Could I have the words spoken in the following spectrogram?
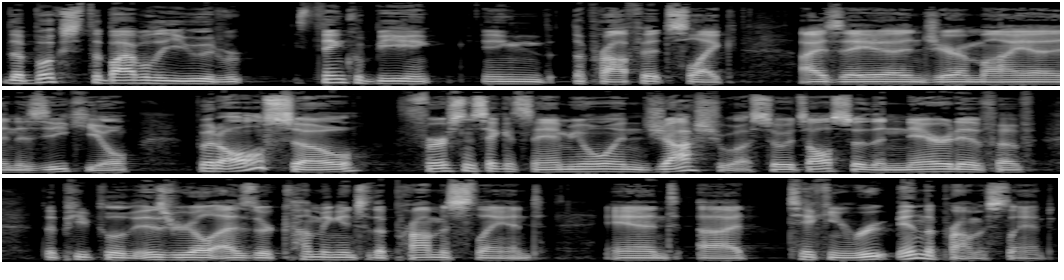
the books of the Bible that you would think would be in, in the prophets like Isaiah and Jeremiah and Ezekiel, but also First and Second Samuel and Joshua. So it's also the narrative of the people of Israel as they're coming into the Promised Land and uh, taking root in the Promised Land.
